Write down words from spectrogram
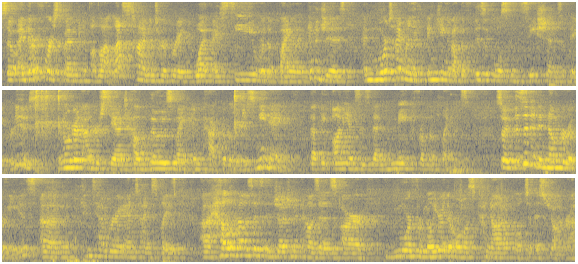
so I therefore spend a lot less time interpreting what I see or the violent images and more time really thinking about the physical sensations that they produce in order to understand how those might impact the religious meaning that the audiences then make from the plays. So I visited a number of these, um, contemporary end times plays. Uh, hell houses and judgment houses are more familiar, they're almost canonical to this genre.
